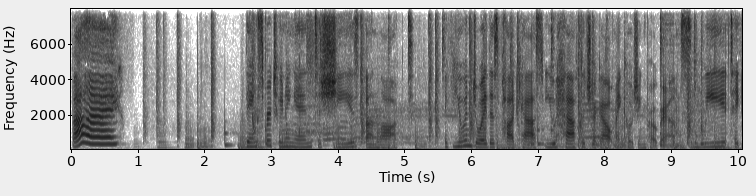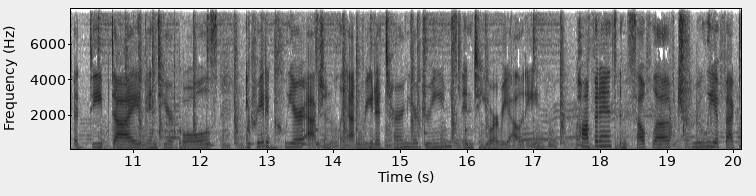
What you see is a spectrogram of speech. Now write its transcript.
Bye. Thanks for tuning in to She's Unlocked. If you enjoy this podcast, you have to check out my coaching programs. We take a deep dive into your goals and create a clear action plan for you to turn your dreams into your reality. Confidence and self love truly affect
